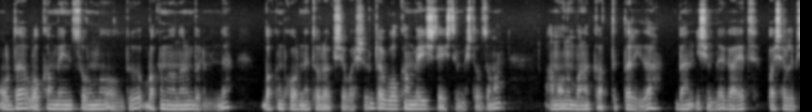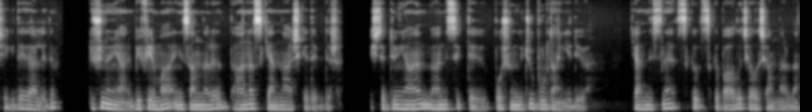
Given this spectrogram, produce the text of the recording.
Orada Volkan Bey'in sorumlu olduğu bakım ve onarım bölümünde bakım koordinatörü akışa başladım. Tabi Volkan Bey iş değiştirmişti o zaman. Ama onun bana kattıklarıyla ben işimde gayet başarılı bir şekilde ilerledim. Düşünün yani bir firma insanları daha nasıl kendine aşık edebilir? İşte dünyanın mühendislik devi, boşun gücü buradan geliyor. Kendisine sıkı sıkı bağlı çalışanlardan.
